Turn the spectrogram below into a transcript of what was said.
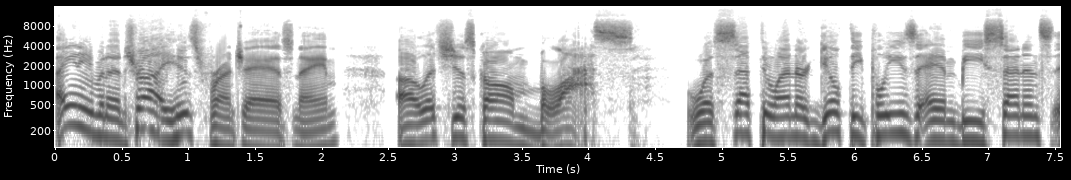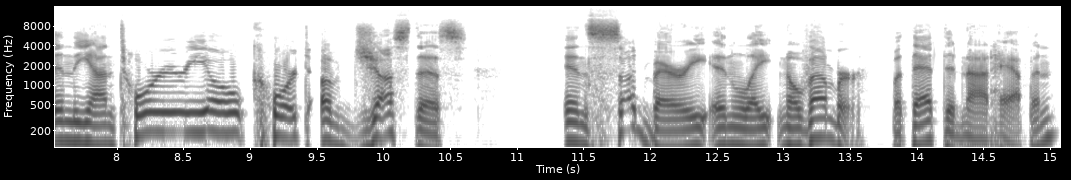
I ain't even gonna try his French ass name. Uh, let's just call him Blas. Was set to enter guilty pleas and be sentenced in the Ontario Court of Justice in Sudbury in late November, but that did not happen.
